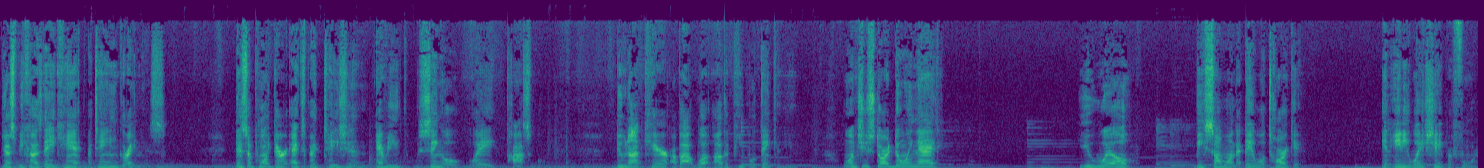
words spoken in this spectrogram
just because they can't attain greatness. disappoint their expectations every single way possible. Do not care about what other people think of you. Once you start doing that, you will be someone that they will target in any way, shape, or form.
